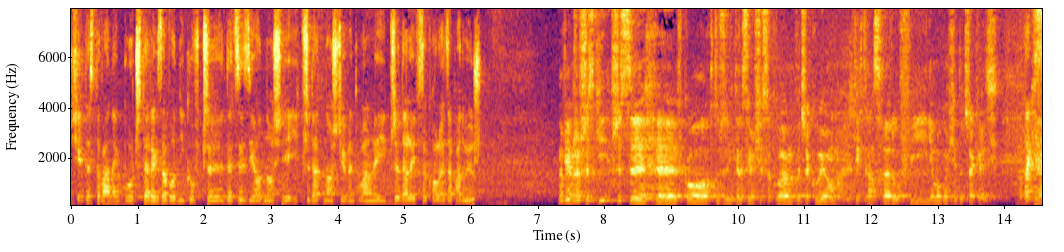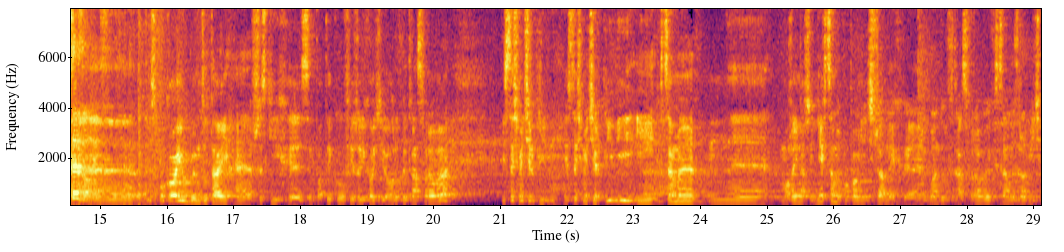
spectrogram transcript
Dzisiaj testowanych było czterech zawodników. Czy decyzje odnośnie ich przydatności ewentualnej grze dalej w Sokole zapadły już? No wiem, że wszyscy, wszyscy e, w koło, którzy interesują się Sokołem, wyczekują tych transferów i nie mogą się doczekać. No taki E, Uspokoiłbym tutaj e, wszystkich e, sympatyków, jeżeli chodzi o ruchy transferowe. Jesteśmy cierpliwi. Jesteśmy cierpliwi i chcemy, mm, może inaczej, nie chcemy popełnić żadnych błędów transferowych. Chcemy zrobić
